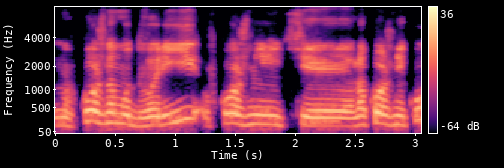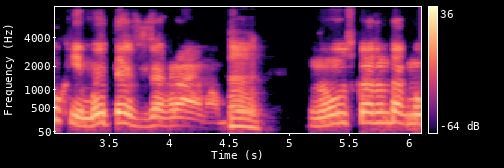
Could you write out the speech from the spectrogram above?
в кожному дворі, в кожній на кожній кухні ми теж вже граємо. Бо, Так. Ну скажімо так, ми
